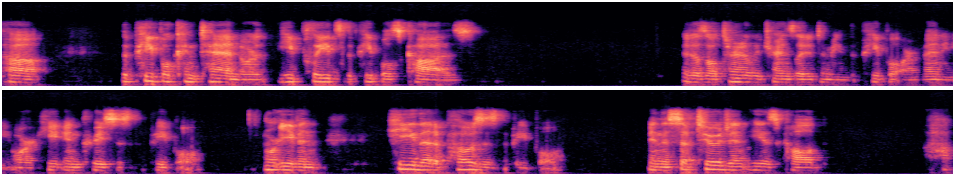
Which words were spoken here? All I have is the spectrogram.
Uh, the people contend, or he pleads the people's cause. It is alternatively translated to mean the people are many, or he increases the people, or even he that opposes the people. In the Septuagint, he is called Hi-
